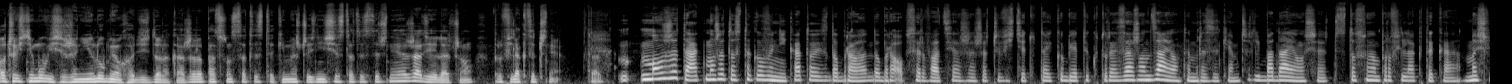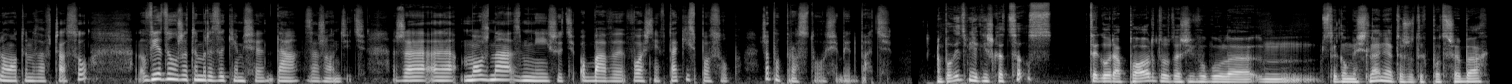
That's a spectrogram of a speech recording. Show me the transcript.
Oczywiście mówi się, że nie lubią chodzić do lekarza, ale patrząc statystyki, mężczyźni się statystycznie rzadziej leczą, profilaktycznie. Tak? może tak, może to z tego wynika. To jest dobra, dobra obserwacja, że rzeczywiście tutaj kobiety, które zarządzają tym ryzykiem, czyli badają się, stosują profilaktykę, myślą o tym zawczasu, wiedzą, że tym ryzykiem się da zarządzić, że e, można zmniejszyć obawy właśnie w taki sposób, że po prostu o siebie dbać. A powiedz mi, Agnieszka, co z tego raportu też i w ogóle mm, z tego myślenia też o tych potrzebach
